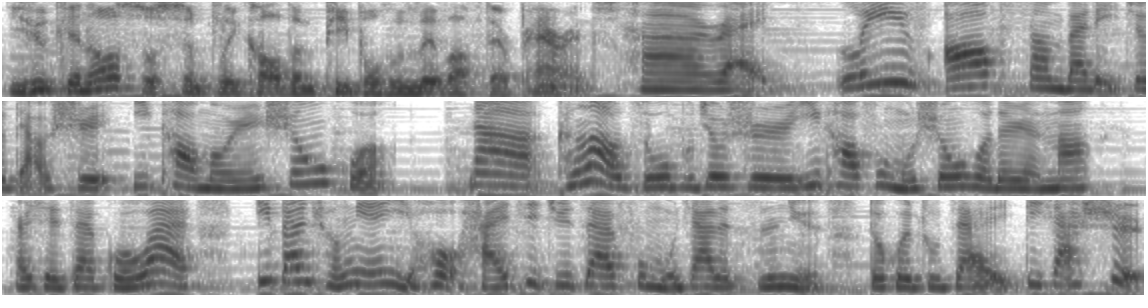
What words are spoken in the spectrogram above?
you can also simply call them people who live off their parents. All right. Live off somebody 就表示依靠某人生活，那啃老族不就是依靠父母生活的人吗？而且在国外，一般成年以后还寄居在父母家的子女都会住在地下室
